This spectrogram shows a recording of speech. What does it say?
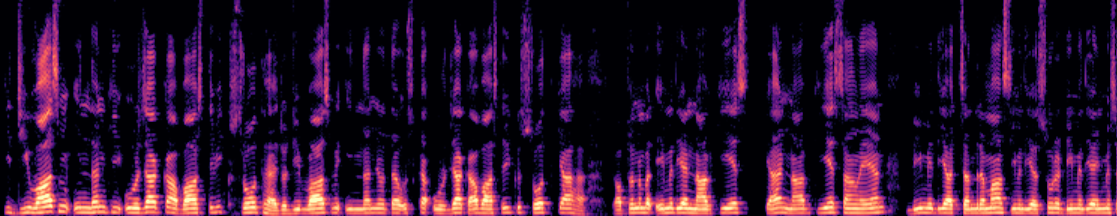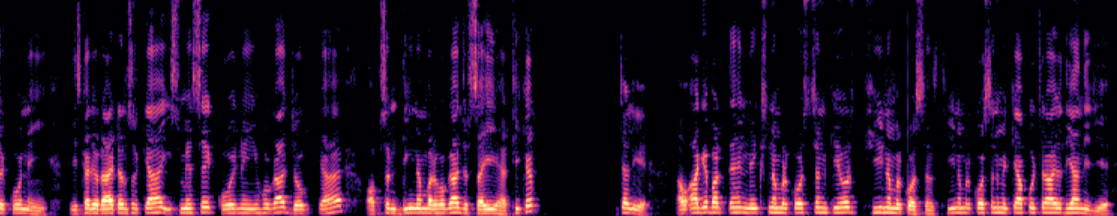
कि जीवाश्म ईंधन की ऊर्जा का वास्तविक स्रोत है। जो जीवाश्म ईंधन जो होता है, उसका ऊर्जा का वास्तविक स्रोत क्या है? तो ऑप्शन नंबर ए में दिया नाभिकीय क्या है? नाभिकीय संलयन। बी में दिया चंद्रमा। सी में दिया सूर्य। डी में दिया इनमें से कोई नहीं। तो इसका जो राइट आंसर क्या है, इसमें से कोई नहीं होगा, जो क्या है? ऑप्शन डी नंबर होगा, जो सही है। ठीक है? चलिए, अब आगे बढ़ते हैं नेक्स्ट नंबर क्वेश्चन की ओर। Three number question three number question में क्या पूछ रहा है, जो ध्यान दीजिए।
